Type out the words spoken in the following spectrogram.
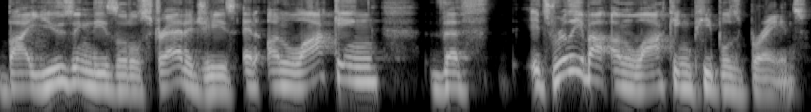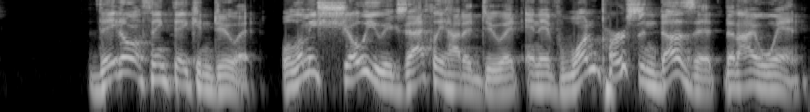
by using these little strategies and unlocking the, th- it's really about unlocking people's brains. They don't think they can do it. Well, let me show you exactly how to do it. And if one person does it, then I win.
